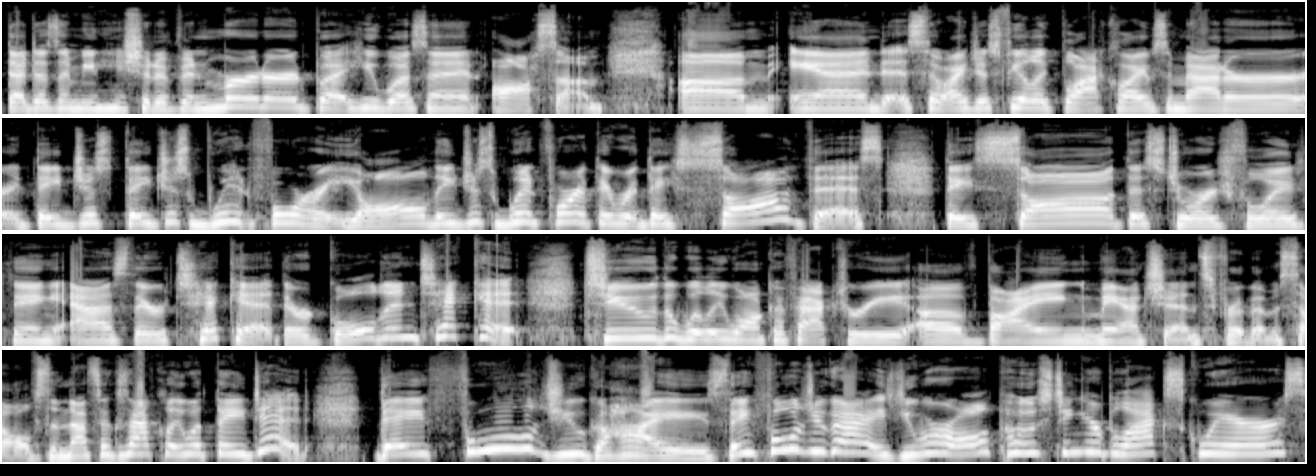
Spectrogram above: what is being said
That doesn't mean he should have been murdered, but he wasn't awesome. Um, and so I just feel like Black Lives Matter, they just, they just went for it, y'all. They just went for it. They were, they saw this. They saw this George Floyd thing as their ticket ticket, their golden ticket to the Willy Wonka factory of buying mansions for themselves. And that's exactly what they did. They fooled you guys. They fooled you guys. You were all posting your black squares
